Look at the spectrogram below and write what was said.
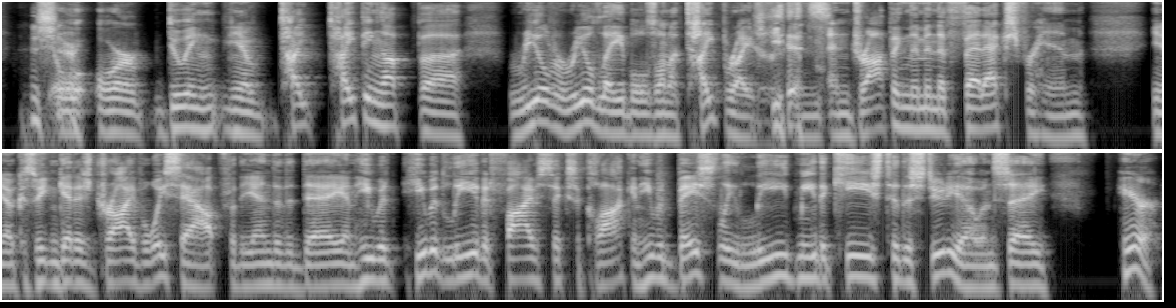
Sure. or, or doing you know type typing up uh, reel to reel labels on a typewriter Yes. and, and dropping them in the FedEx for him. You know, because he can get his dry voice out for the end of the day, and he would he would leave at five six o'clock, and he would basically leave me the keys to the studio and say, "Here,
